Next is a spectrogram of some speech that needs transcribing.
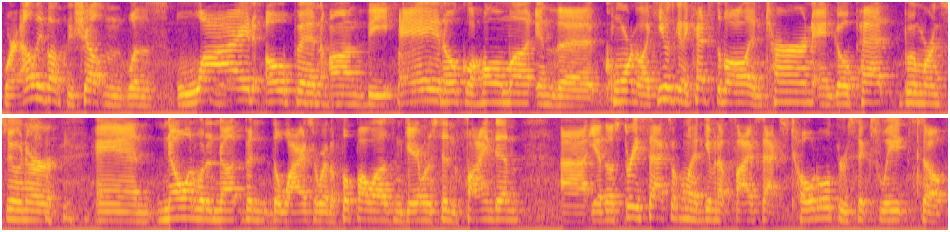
where LV Bunkley Shelton was wide yes. open on the A in Oklahoma in the corner. Like he was going to catch the ball and turn and go pet Boomer and Sooner, and no one would have not been the wiser where the football was, and Gabriel just didn't find him. Uh, yeah, those three sacks, Oklahoma had given up five sacks total through six weeks, so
